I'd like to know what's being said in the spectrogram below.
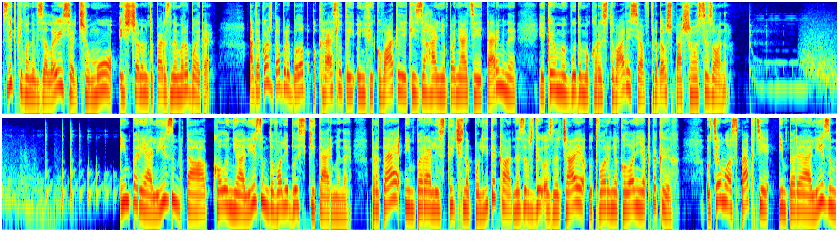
звідки вони взялися, чому і що нам тепер з ними робити. А також добре було б окреслити й уніфікувати якісь загальні поняття і терміни, якими ми будемо користуватися впродовж першого сезону. Імперіалізм та колоніалізм доволі близькі терміни, проте імперіалістична політика не завжди означає утворення колоній як таких. У цьому аспекті імперіалізм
